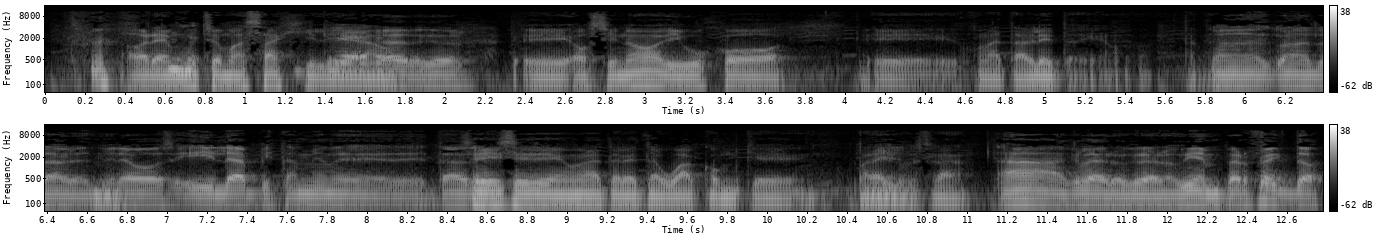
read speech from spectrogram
ahora es mucho más ágil, digamos. Claro, claro. Eh, o si no, dibujo eh, con la tableta, digamos. Con, con la tableta, mira vos, y lápiz también de, de tablet. Sí, sí, sí, una tableta Wacom que, para bien. ilustrar. Ah, claro, claro, bien, perfecto.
